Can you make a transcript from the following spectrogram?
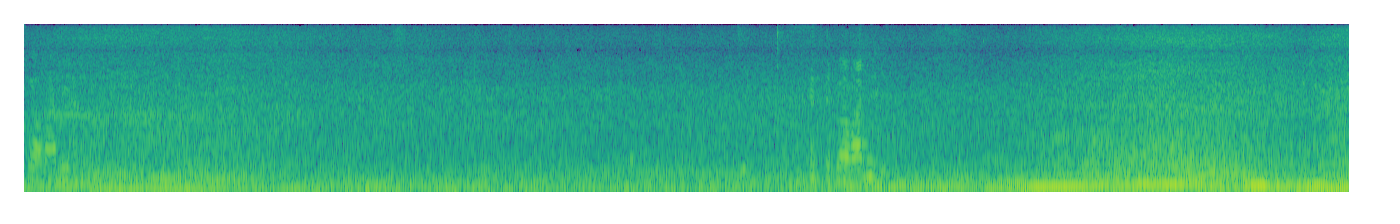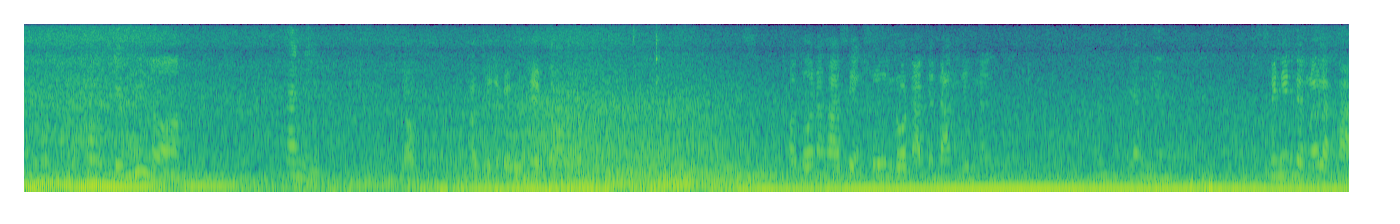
เดี๋ยวมาดีนะตัววัน พูดเจ็บไม่หรอกแค่นี้ แล้วท่านเสร็จจะไปกรุงเทพต่อนะครับ ขอโทษนะคะ เสียงคลื่นรถอาจจะดังนิดนึง เสียเงิน ไม่นิดนึงเลยล่ะค่ะ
